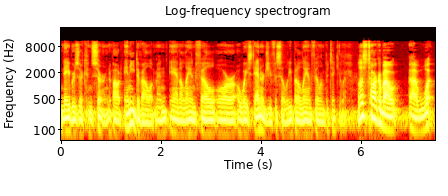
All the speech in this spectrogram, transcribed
neighbors are concerned about any development in a landfill or a waste energy facility, but a landfill in particular. Let's talk about uh, what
